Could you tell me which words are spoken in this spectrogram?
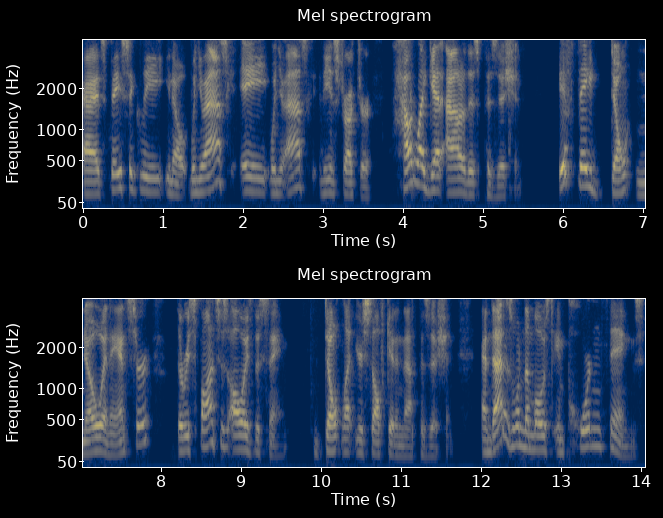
And it's basically, you know, when you ask a when you ask the instructor, how do I get out of this position? If they don't know an answer, the response is always the same. Don't let yourself get in that position. And that is one of the most important things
